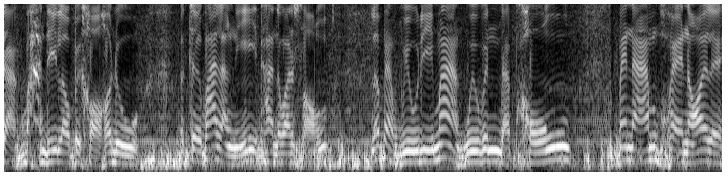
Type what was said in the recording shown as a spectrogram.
จากบ้านที่เราไปขอเขาดูเราเจอบ้านหลังนี้ทานตะวันสอง แล้วแบบวิวดีมากวิวเป็นแบบโค้งแม่น้ำแควน้อยเลย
